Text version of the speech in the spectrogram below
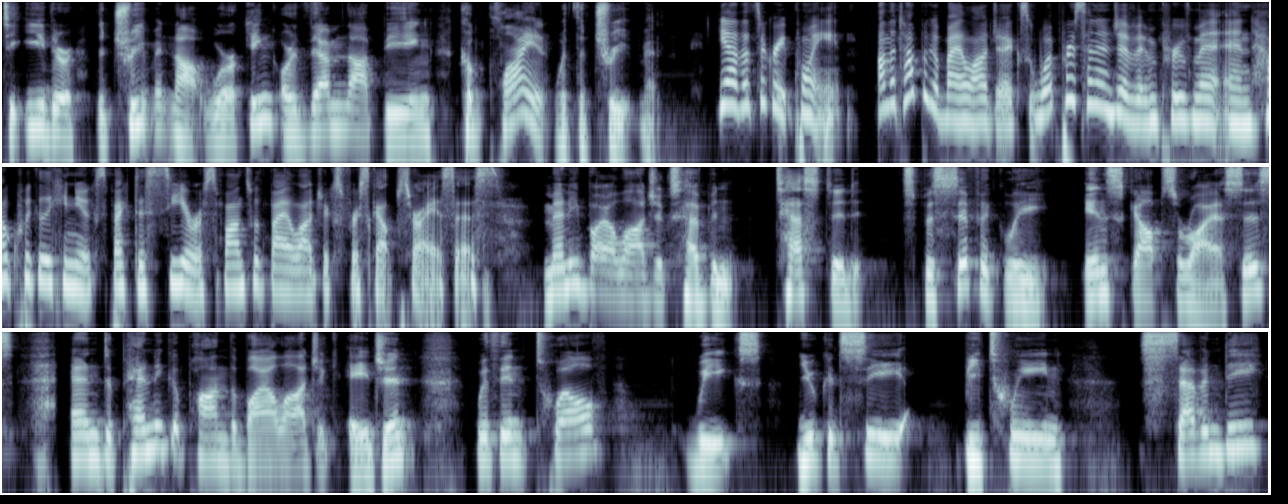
to either the treatment not working or them not being compliant with the treatment. Yeah, that's a great point. On the topic of biologics, what percentage of improvement and how quickly can you expect to see a response with biologics for scalp psoriasis? Many biologics have been tested specifically in scalp psoriasis, and depending upon the biologic agent, within 12 weeks, you could see between 70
